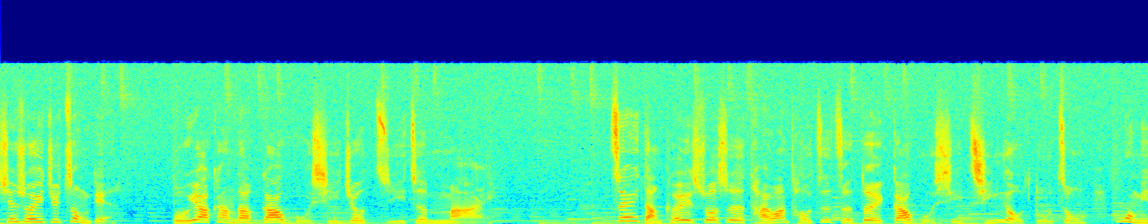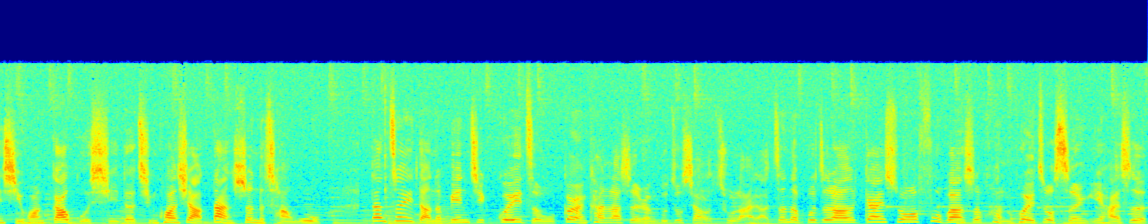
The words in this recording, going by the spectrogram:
先说一句重点，不要看到高股息就急着买。这一档可以说是台湾投资者对高股息情有独钟、莫名喜欢高股息的情况下诞生的产物。但这一档的边际规则，我个人看那是忍不住笑了出来了。真的不知道该说富邦是很会做生意，还是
